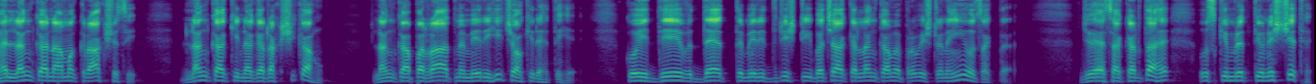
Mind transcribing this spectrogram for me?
मैं लंका नामक राक्षसी, लंका की नगर रक्षिका हूँ। लंका पर रात में मेरी ही चौकी रहती है। कोई देव दैत्य मेरी दृष्टि बचाकर लंका में प्रविष्ट नहीं हो सकता। जो ऐसा करता है, उसकी मृत्यु निश्चित है।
